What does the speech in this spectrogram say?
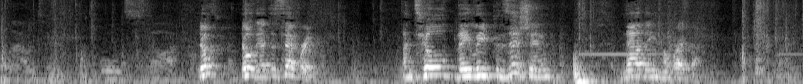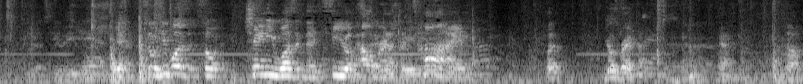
allowed to hold stock? Nope, no, they have to separate. Until they leave position, now they can come right back. Yeah, so he wasn't, so Cheney wasn't the CEO of Halliburton at the time, but he goes right back. Yeah. So,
